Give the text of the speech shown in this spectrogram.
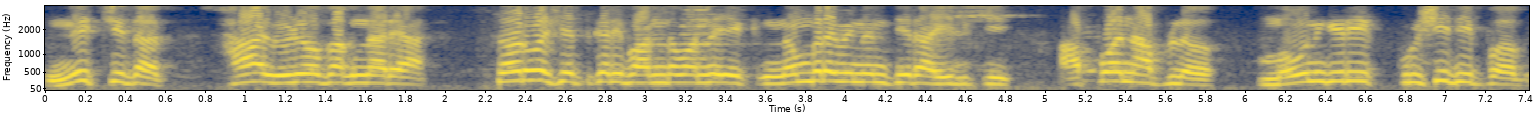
निश्चितच हा व्हिडिओ बघणाऱ्या सर्व शेतकरी बांधवांना एक नम्र विनंती राहील की आपण आपलं मौनगिरी कृषी दीपक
